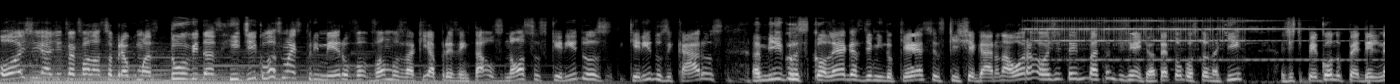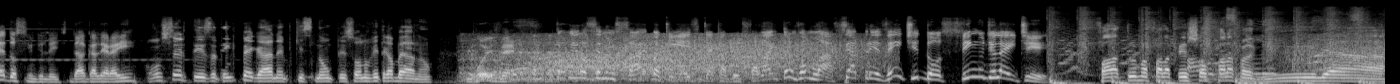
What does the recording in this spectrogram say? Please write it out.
Hoje a gente vai falar sobre algumas dúvidas ridículas, mas primeiro vamos aqui apresentar os nossos queridos, queridos e caros amigos, colegas de Mindocast que chegaram na hora. Hoje tem bastante gente, eu até tô gostando aqui. A gente pegou no pé dele, né, docinho de leite, da galera aí? Com certeza, tem que pegar, né? Porque senão o pessoal não vem trabalhar, não. Pois é. Talvez você não saiba quem é esse que acabou de falar, então vamos lá. Se apresente, docinho de leite. Fala turma, fala pessoal, fala família.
